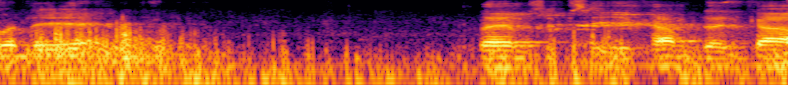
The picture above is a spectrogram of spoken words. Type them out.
วันนี้แรมสิบสี่ค่ำเดือนเก้า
